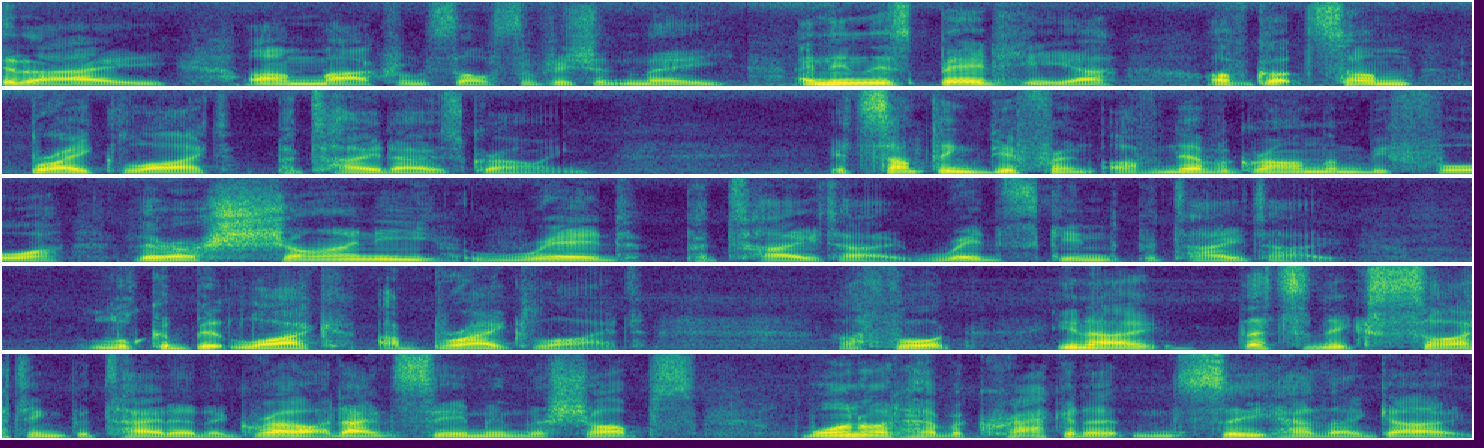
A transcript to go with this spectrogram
G'day, I'm Mark from Self Sufficient Me. And in this bed here, I've got some brake light potatoes growing. It's something different. I've never grown them before. They're a shiny red potato, red skinned potato. Look a bit like a brake light. I thought, you know, that's an exciting potato to grow. I don't see them in the shops. Why not have a crack at it and see how they go?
